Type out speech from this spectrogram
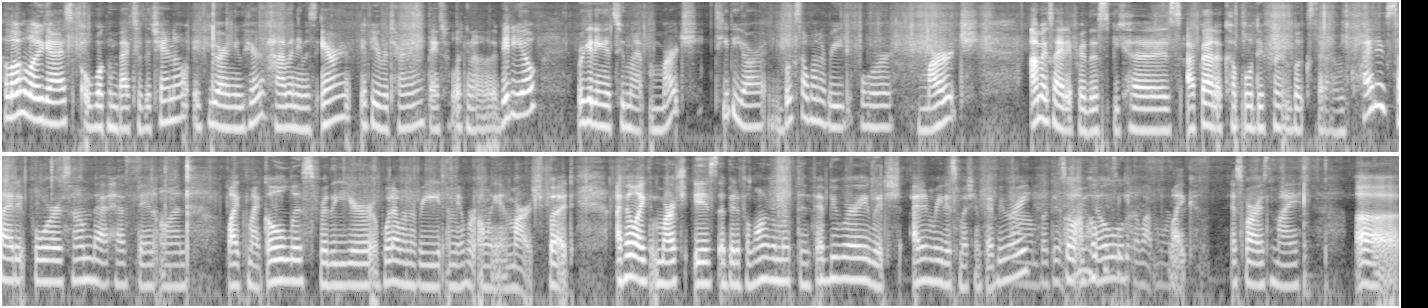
Hello, hello you guys. Welcome back to the channel. If you are new here, hi, my name is Erin. If you're returning, thanks for looking at another video. We're getting into my March TBR, books I want to read for March. I'm excited for this because I've got a couple different books that I'm quite excited for, some that have been on like my goal list for the year of what I want to read. I mean, we're only in March, but I feel like March is a bit of a longer month than February, which I didn't read as much in February. Um, so I'm hoping to get a lot more like as far as my uh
